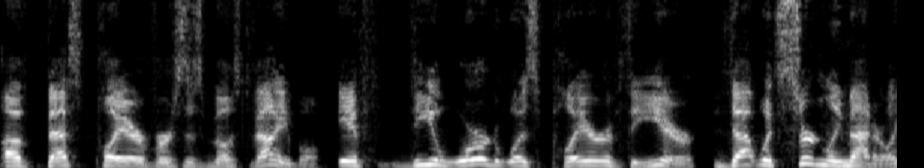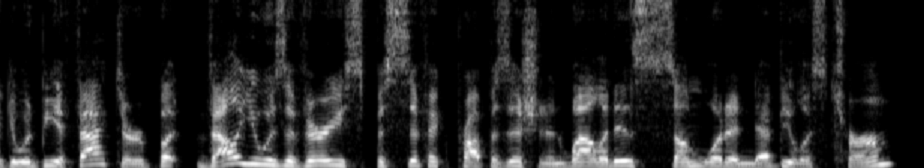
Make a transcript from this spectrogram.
of best player versus most valuable. If the award was player of the year, that would certainly matter. Like it would be a factor, but value is a very specific proposition. And while it is somewhat a nebulous term,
